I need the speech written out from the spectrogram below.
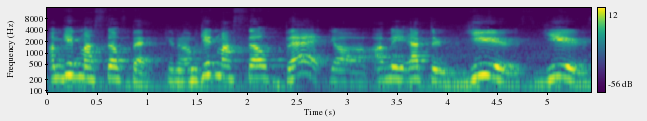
I'm getting myself back. You know, I'm getting myself back, y'all. I mean, after years, years.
